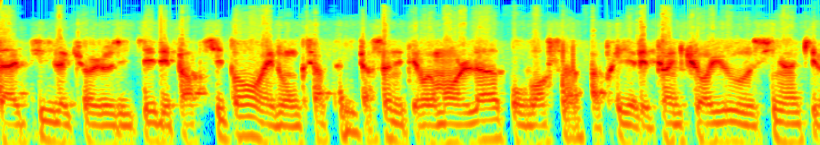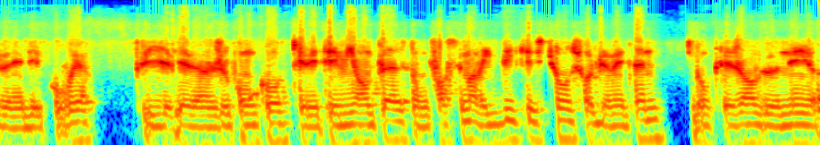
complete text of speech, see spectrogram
ça attise la curiosité des participants et donc certaines personnes étaient vraiment là pour voir ça. Après, il y avait plein de curieux aussi hein, qui venaient découvrir. Puis il y avait un jeu concours qui avait été mis en place, donc forcément avec des questions sur le biométhane. Donc les gens venaient euh,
